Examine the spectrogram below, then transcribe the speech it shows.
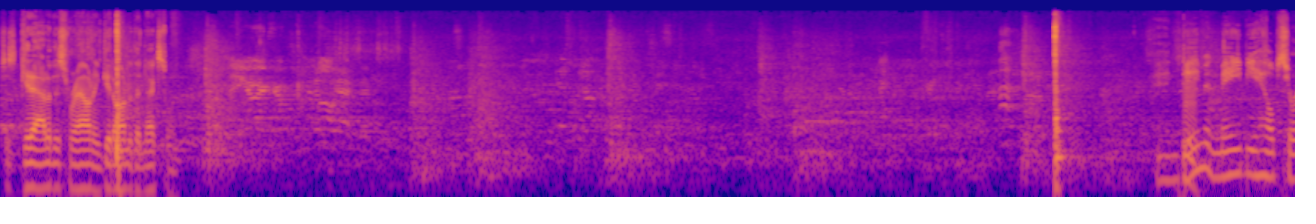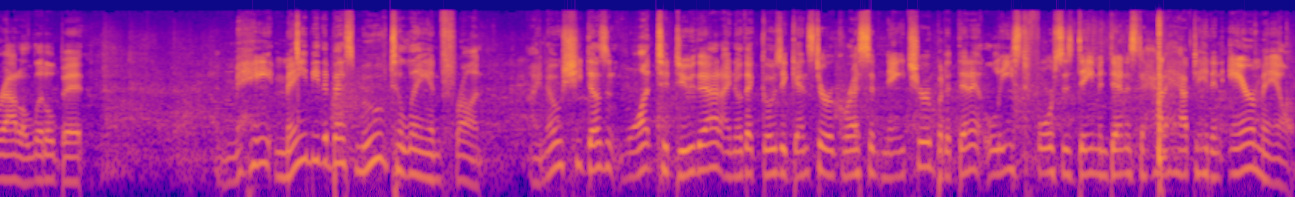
just get out of this round and get on to the next one. And Daymon maybe helps her out a little bit. May, may be the best move to lay in front. I know she doesn't want to do that. I know that goes against her aggressive nature, but it then at least forces Daymon Dennis to have to, hit an airmail.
